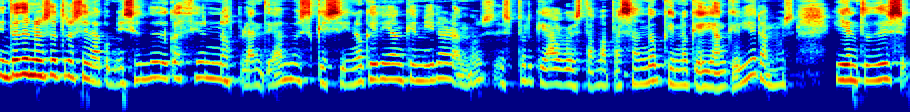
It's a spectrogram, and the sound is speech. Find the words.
Entonces nosotros en la Comisión de Educación nos planteamos que si no querían que miráramos es porque algo estaba pasando que no querían que viéramos. Y entonces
